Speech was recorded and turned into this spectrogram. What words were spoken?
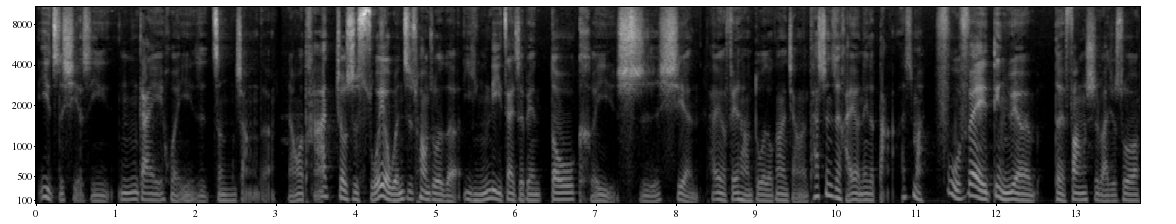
一直写是应应该会一直增长的。然后它就是所有文字创作的盈利在这边都可以实现，它有非常多的我刚才讲的，它甚至还有那个打什么付费订阅的方式吧，就说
